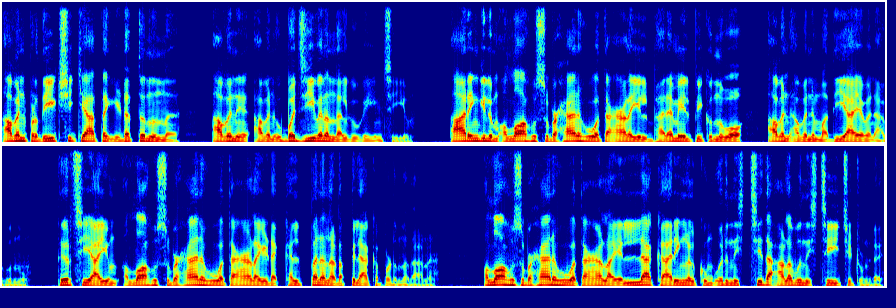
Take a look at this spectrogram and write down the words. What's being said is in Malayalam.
അവൻ പ്രതീക്ഷിക്കാത്ത ഇടത്തുനിന്ന് അവന് അവൻ ഉപജീവനം നൽകുകയും ചെയ്യും. ആരെങ്കിലും അള്ളാഹു സുബഹാനഹുവ താളയിൽ ഭരമേൽപ്പിക്കുന്നുവോ അവൻ അവന് മതിയായവനാകുന്നു. തീർച്ചയായും അള്ളാഹു സുബഹാനഹുവ താളയുടെ കൽപ്പന നടപ്പിലാക്കപ്പെടുന്നതാണ്. അള്ളാഹു സുബഹാനഹുവ താള എല്ലാ കാര്യങ്ങൾക്കും ഒരു നിശ്ചിത അളവ് നിശ്ചയിച്ചിട്ടുണ്ട്.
